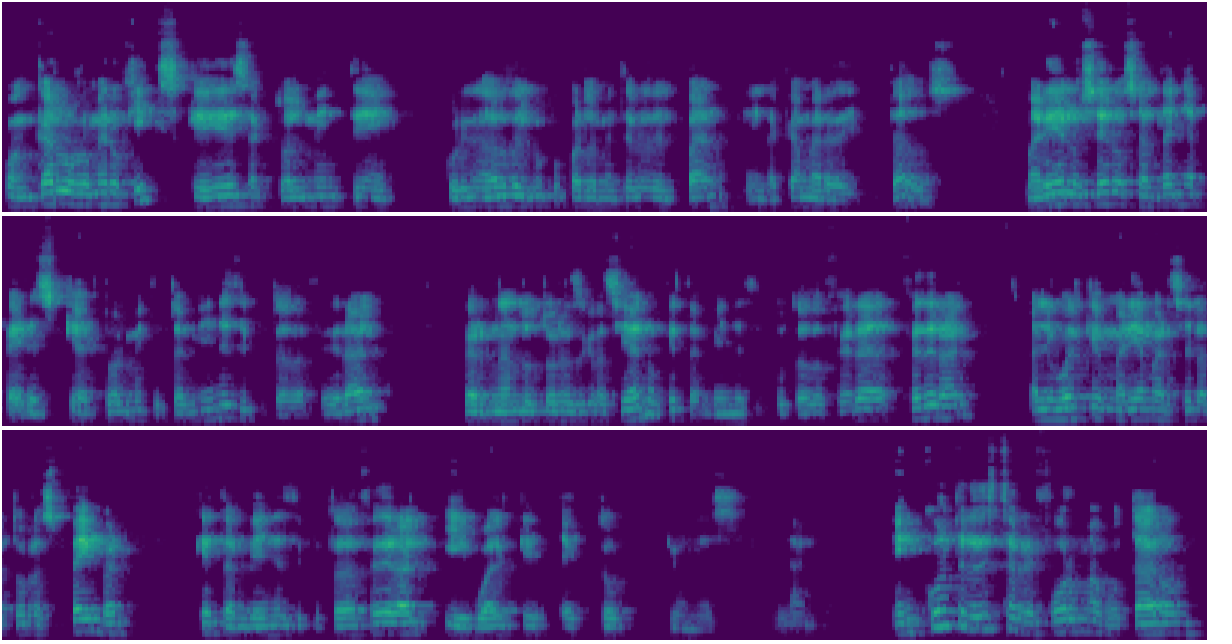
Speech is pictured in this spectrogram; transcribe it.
Juan Carlos Romero Hicks, que es actualmente coordinador del grupo parlamentario del PAN en la Cámara de Diputados, María Lucero Saldaña Pérez, que actualmente también es diputada federal, Fernando Torres Graciano, que también es diputado federal, al igual que María Marcela Torres Peinberg, que también es diputada federal, igual que Héctor Yunes Landa. En contra de esta reforma votaron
